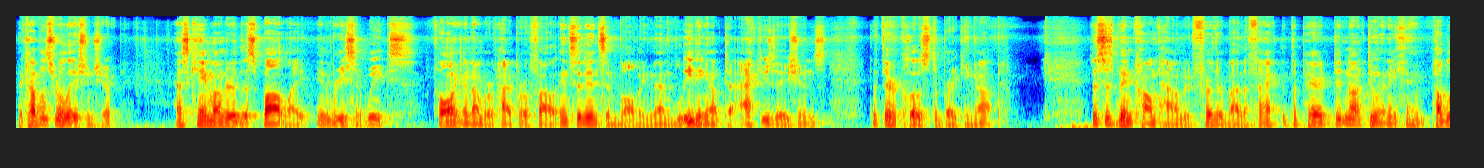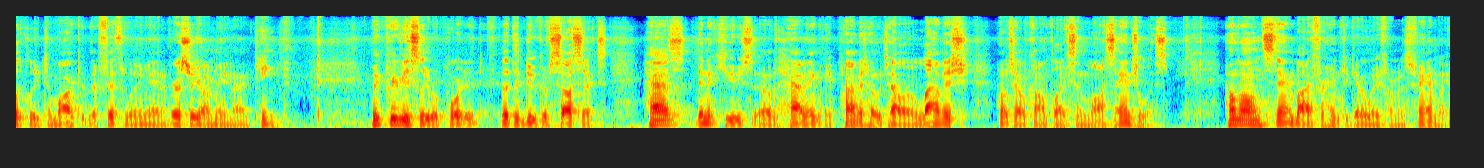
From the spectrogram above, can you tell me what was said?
The couple's relationship has came under the spotlight in recent weeks, following a number of high-profile incidents involving them leading up to accusations that they're close to breaking up. This has been compounded further by the fact that the pair did not do anything publicly to mark their fifth wedding anniversary on May 19th. We previously reported that the Duke of Sussex has been accused of having a private hotel at a lavish hotel complex in Los Angeles, held on standby for him to get away from his family.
